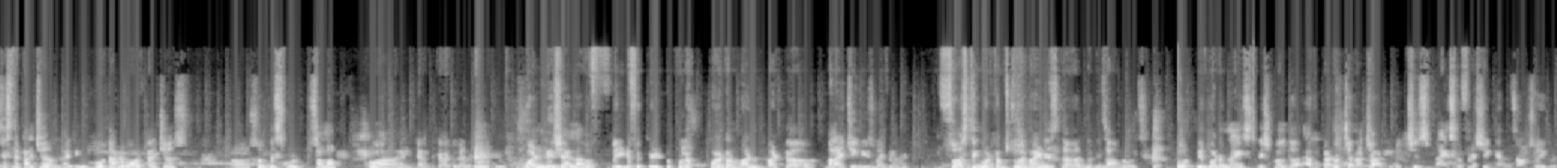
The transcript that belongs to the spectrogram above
just the culture. I think both are evolved cultures. Uh, so this would sum up Goa and Calcutta together. One dish I love, very difficult to put a point on one, but uh, Malai Chingri is my favorite. First thing what comes to my mind is the, the Nizam rolls. So they've got a nice dish called the avocado chana chaat, which is nice, refreshing, and it sounds very good.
